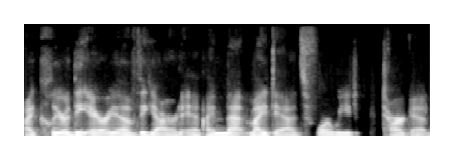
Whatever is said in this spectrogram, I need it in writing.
I cleared the area of the yard and I met my dad's four week target.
